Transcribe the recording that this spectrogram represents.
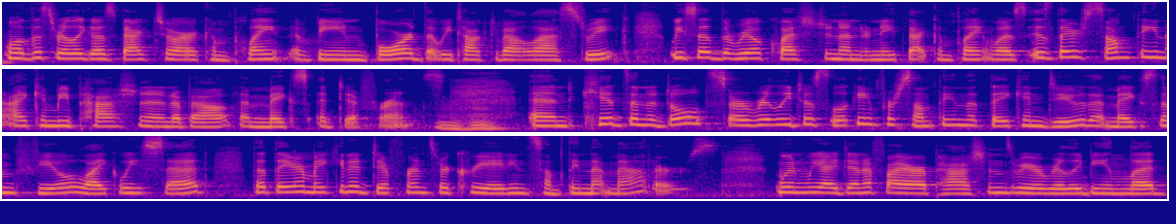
Well, this really goes back to our complaint of being bored that we talked about last week. We said the real question underneath that complaint was Is there something I can be passionate about that makes a difference? Mm-hmm. And kids and adults are really just looking for something that they can do that makes them feel, like we said, that they are making a difference or creating something that matters. When we identify our passions, we are really being led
